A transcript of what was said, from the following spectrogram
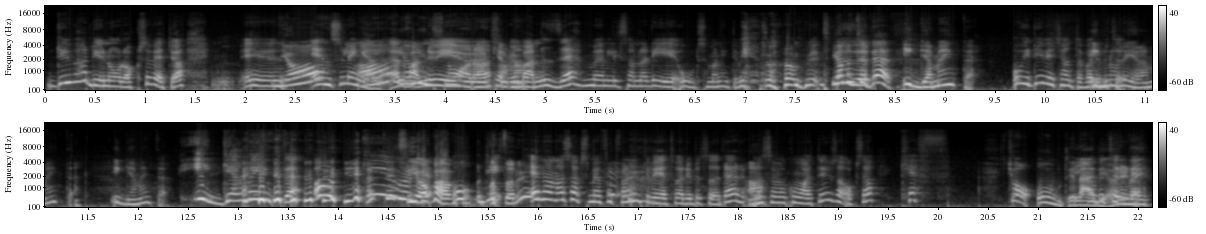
du hade ju några också vet jag. Eh, Ja, än så länge ja, i alla fall. Nu är ju Kelvin bara nio. Men liksom när det är ord som man inte vet vad de betyder. Ja men typ, igga mig inte. Oj, det vet jag inte vad det betyder. Ignorera mig inte. Igga mig inte. Igga mig inte! Åh Ja, gud! jag bara, Och det, vad sa du? En annan sak som jag fortfarande inte vet vad det betyder. Ja. Men som jag kommer ihåg att du sa också. Keff. Ja, oh, det lärde Vad jag betyder mig.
